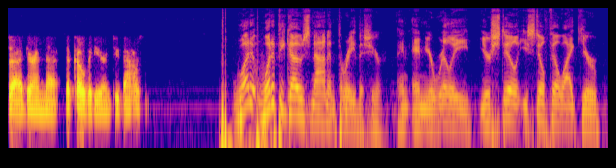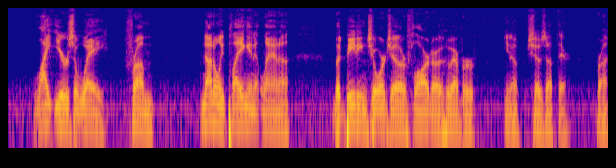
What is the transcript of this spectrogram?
uh, during the the COVID year in 2000. What if, what if he goes nine and three this year, and and you're really you're still you still feel like you're light years away from not only playing in Atlanta, but beating Georgia or Florida or whoever you know shows up there, Brian.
